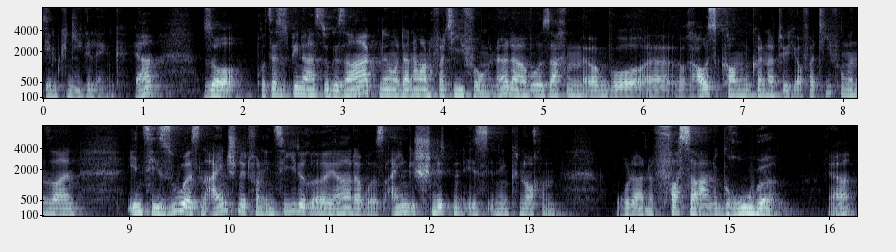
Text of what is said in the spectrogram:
Im. Kniegelenk. Ja? So, Prozessus spina hast du gesagt, ne? und dann haben wir noch Vertiefungen. Ne? Da, wo Sachen irgendwo äh, rauskommen, können natürlich auch Vertiefungen sein. Inzisur ist ein Einschnitt von Inzidere, ja? da wo es eingeschnitten ist in den Knochen. Oder eine Fossa, eine Grube. Ja?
